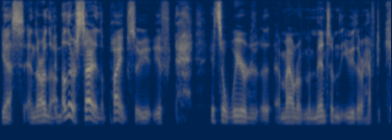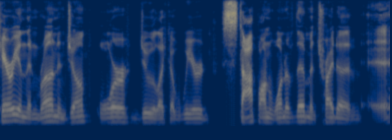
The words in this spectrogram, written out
yes, and they're on the And- other side of the pipe, so you, if it's a weird uh, amount of momentum that you either have to carry and then run and jump, or do like a weird stop on one of them and try to. eh.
